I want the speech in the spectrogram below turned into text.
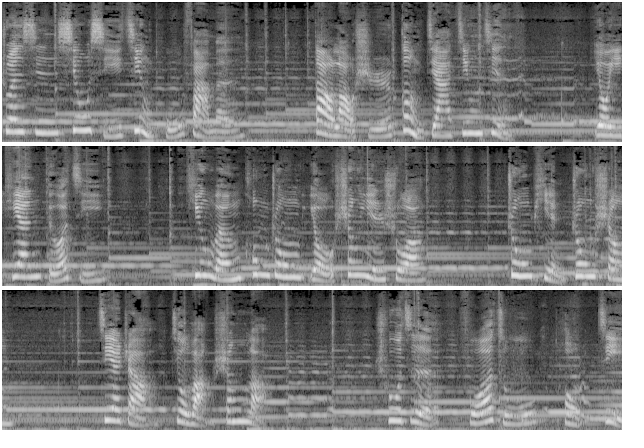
专心修习净土法门，到老时更加精进。有一天得吉，听闻空中有声音说：“中品中生。”接着就往生了。出自《佛祖统记》。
